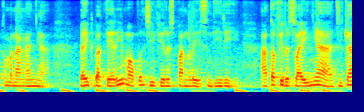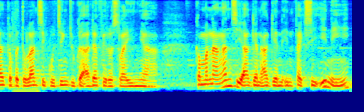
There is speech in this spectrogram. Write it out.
kemenangannya. Baik bakteri maupun si virus panle sendiri atau virus lainnya jika kebetulan si kucing juga ada virus lainnya. Kemenangan si agen-agen infeksi ini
